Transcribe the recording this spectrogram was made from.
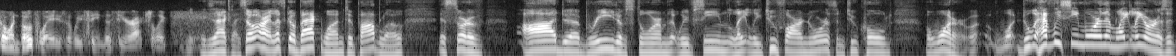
going both ways that we've seen this year actually. Exactly. So, all right, let's go back one to Pablo. This sort of odd uh, breed of storm that we've seen lately, too far north and too cold water. What do have we seen more of them lately, or is it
